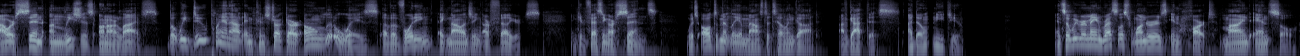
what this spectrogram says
our sin unleashes on our lives, but we do plan out and construct our own little ways of avoiding acknowledging our failures and confessing our sins, which ultimately amounts to telling God, I've got this, I don't need you. And so we remain restless wanderers in heart, mind, and soul,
